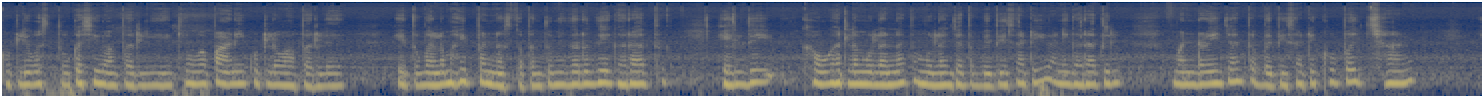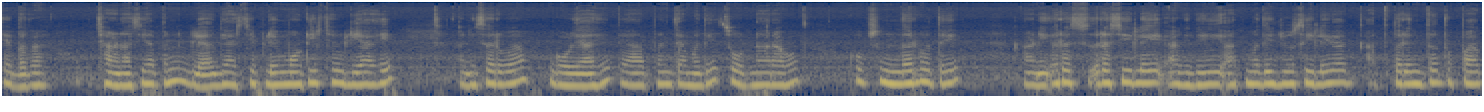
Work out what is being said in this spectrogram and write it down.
कुठली वस्तू कशी वापरली किंवा पाणी कुठलं वापरले हे तुम्हाला माहीत पण नसतं. पण तुम्ही जर जे घरात हेल्दी खाऊ घातलं मुलांना तर मुलांच्या तब्येतीसाठी आणि घरातील मंडळीच्या तब्येतीसाठी खूपच छान हे बघा छान अशी आपण ग्लॅ गॅसची फ्लेम मोठी ठेवली आहे आणि सर्व गोळ्या आहेत त्या आपण त्यामध्ये सोडणार आहोत. खूप सुंदर होते आणि रस रसिले अगदी आतमध्ये ज्यूस इले आतपर्यंत तो पाक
